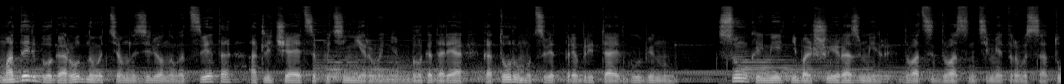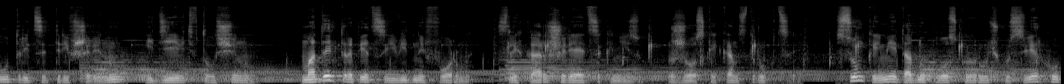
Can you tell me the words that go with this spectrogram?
Модель благородного темно-зеленого цвета отличается патинированием, благодаря которому цвет приобретает глубину. Сумка имеет небольшие размеры – 22 см в высоту, 33 в ширину и 9 в толщину. Модель трапециевидной формы, слегка расширяется к низу, жесткой конструкции. Сумка имеет одну плоскую ручку сверху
